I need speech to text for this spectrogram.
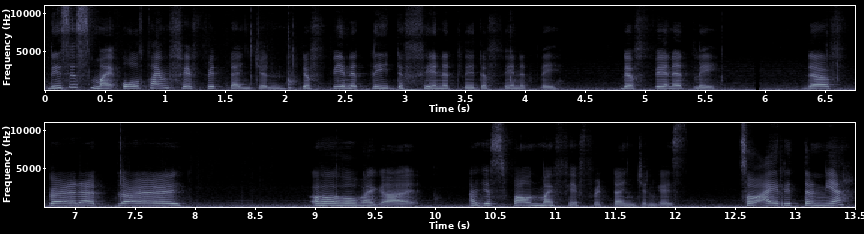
This is my all-time favorite dungeon. Definitely, definitely, definitely, definitely. Definitely. Oh my god. I just found my favorite dungeon, guys. So I return, yeah?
